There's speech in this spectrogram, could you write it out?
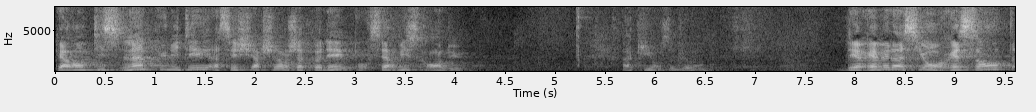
garantissent l'impunité à ces chercheurs japonais pour services rendus. À qui on se demande? Des révélations récentes,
